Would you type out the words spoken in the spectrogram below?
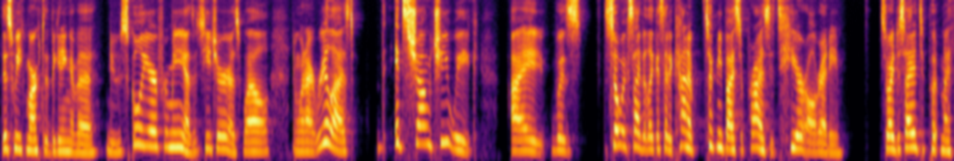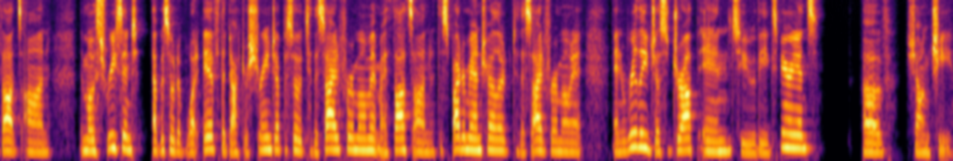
This week marked the beginning of a new school year for me as a teacher as well. And when I realized it's Shang-Chi week, I was so excited. Like I said, it kind of took me by surprise. It's here already. So I decided to put my thoughts on the most recent episode of What If, the Doctor Strange episode, to the side for a moment, my thoughts on the Spider Man trailer to the side for a moment, and really just drop into the experience of Shang-Chi.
